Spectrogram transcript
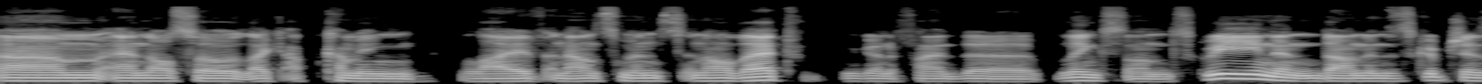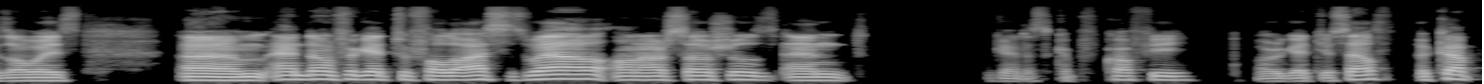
um, and also like upcoming live announcements and all that. We're gonna find the links on screen and down in the description as always. Um, and don't forget to follow us as well on our socials and get us a cup of coffee or get yourself a cup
